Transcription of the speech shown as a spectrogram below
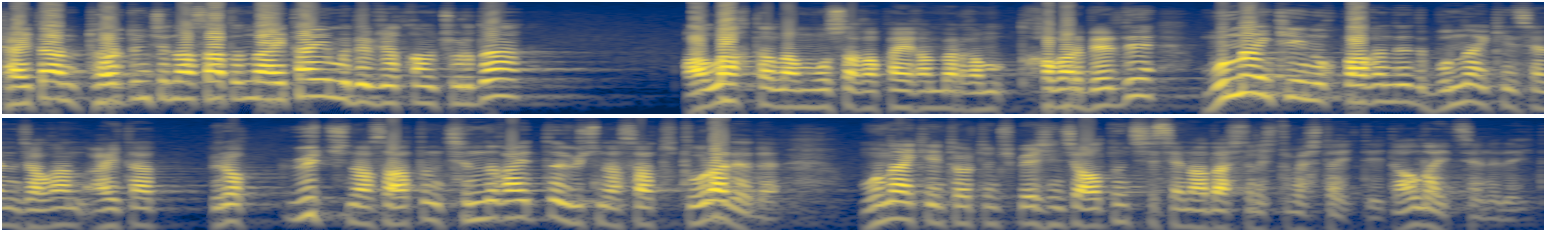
шайтан төртүнчү насаатымды айтайынбы деп жаткан учурда аллах таала мусага пайгамбарга кабар берди мындан кийин укпагын деди мындан кийин сени жалган айтат бирок үч насаатын чындык айтты үч насааты туура деди мындан кийин төртүнчү бешинчи алтынчы сени адаштырышты баштайт дейт алдайт сени дейт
